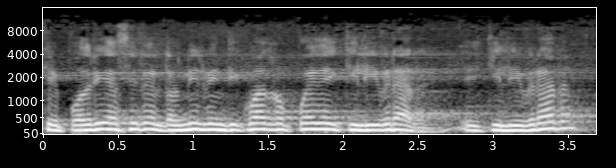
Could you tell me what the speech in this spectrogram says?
que podría ser el 2024 pueda equilibrar, equilibrar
